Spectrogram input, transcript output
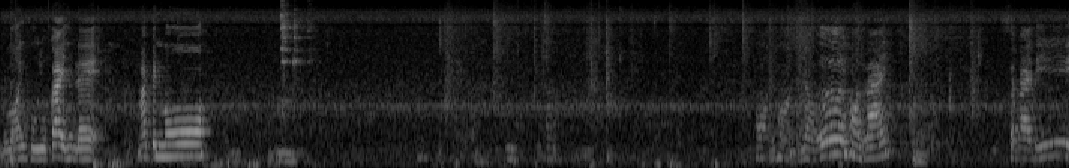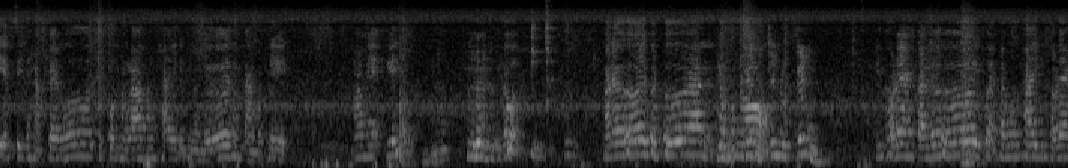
ม่ม้อนผูอยู่ใกล้นี่แหละมาเป็นโมอืมห่อนห่อนพี่น้องเอ้ยห่อนไร สบายดีเอฟซีทหารแฟนเวอร์ทุกคนทั้งลาวทั้งไทยเด้อพี่น้องเด้อทั้งต่างประเทศมาแม่กินกินโลดมาเด้อเฮ้ยเพื่อนๆกิทานงเมืองนกินอกกินลูกกินกินข้าวแรงกันเด้อเฮ้ยเพื่อนทางเมืองไทยกินข้าวแรง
